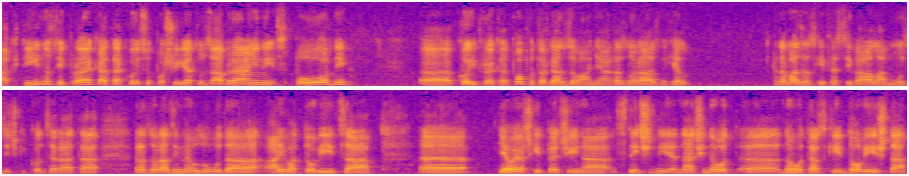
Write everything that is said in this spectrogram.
aktivnosti projekata koji su po šijatu zabranjeni, sporni, e, koji projekat, poput organizovanja raznoraznih jel, ramazanskih festivala, muzičkih koncerata, raznoraznih mevluda, ajvatovica, e, djevojačkih pećina, slični, znači novo, e, novotarskih dovišta,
